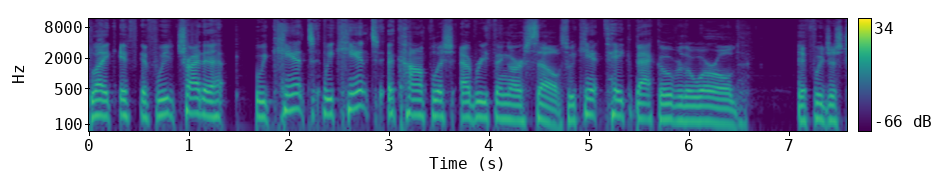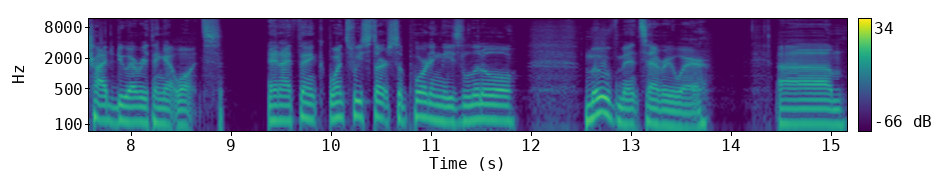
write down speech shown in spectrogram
like if if we try to we can't we can't accomplish everything ourselves. We can't take back over the world if we just try to do everything at once. And I think once we start supporting these little movements everywhere, um,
